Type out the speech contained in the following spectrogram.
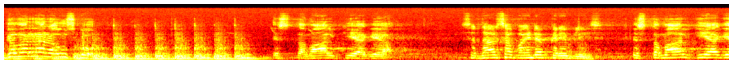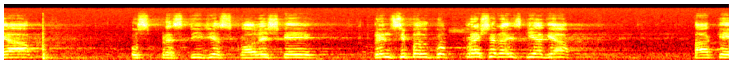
गवर्नर हाउस को इस्तेमाल किया गया। सरदार साहब वाइंड अप करें प्लीज़ इस्तेमाल किया गया उस प्रेस्टिजियस कॉलेज के प्रिंसिपल को प्रेशराइज किया गया ताकि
